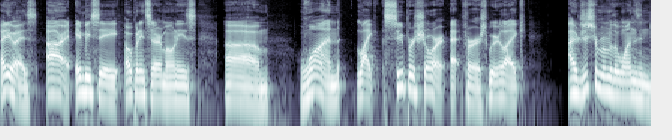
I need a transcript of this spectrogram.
Anyways, all right, NBC opening ceremonies. Um, one like super short at first. We were like, I just remember the ones in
